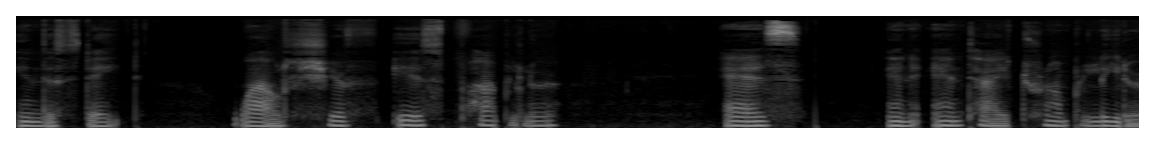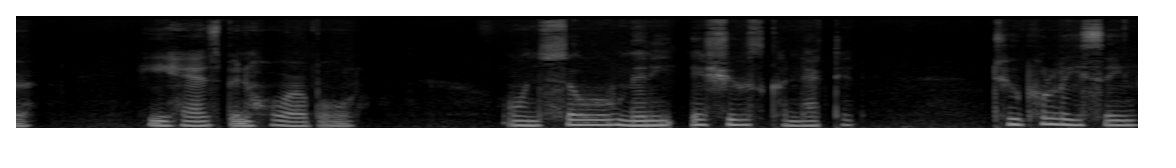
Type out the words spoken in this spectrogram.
in the state. While Schiff is popular as an anti Trump leader, he has been horrible on so many issues connected to policing,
